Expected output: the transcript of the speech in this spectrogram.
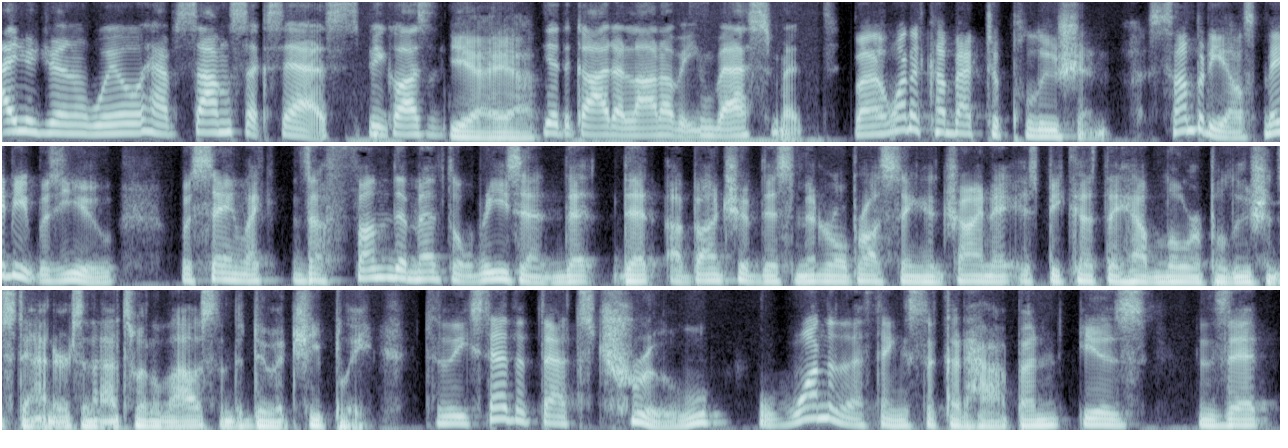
hydrogen will have some success because yeah, yeah. it got a lot of investment. But I want to come back to pollution. Somebody else, maybe it was you, was saying like the fundamental reason that, that a bunch of this mineral processing in China is because they have lower pollution standards. And that's what allows allows them to do it cheaply. To the extent that that's true, one of the things that could happen is that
